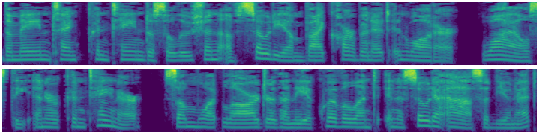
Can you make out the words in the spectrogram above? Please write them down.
The main tank contained a solution of sodium bicarbonate in water whilst the inner container, somewhat larger than the equivalent in a soda acid unit,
